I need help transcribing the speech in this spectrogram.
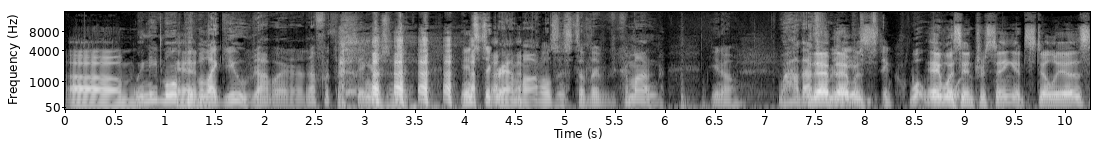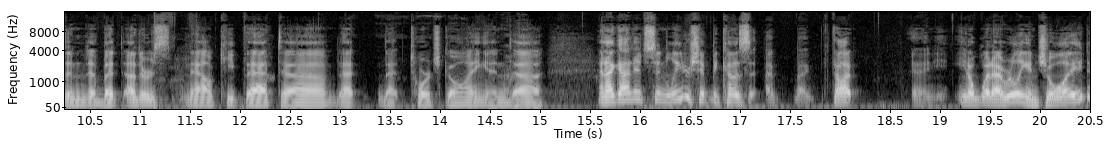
um, We need more people like you. Not, enough with the singers and the Instagram models and stuff. Come on, you know. Wow, that's that, really that was interesting. What, it was what- interesting. It still is, and uh, but others now keep that uh, that that torch going, and Uh-huh. uh, and I got interested in leadership because I, I thought. uh, You know what I really enjoyed.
